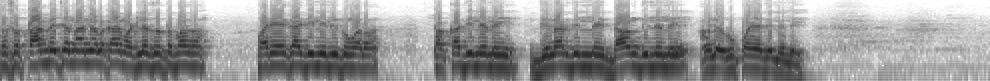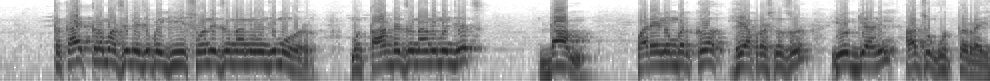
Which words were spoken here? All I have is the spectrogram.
तसं तांब्याच्या नाण्याला काय म्हटलं जातं बघा? पर्याय काय दिलेली तुम्हाला? टक्का दिलेले दिनार दिलेले दाम दिलेले आणि रुपया दिलेले. तर काय क्रम असेल याच्यापैकी? सोन्याचं नाणं म्हणजे मोहर. मग तांब्याचं नाणं म्हणजेच दाम. पर्याय नंबर क हे या प्रश्नाचं योग्य आणि अचूक उत्तर राहील.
